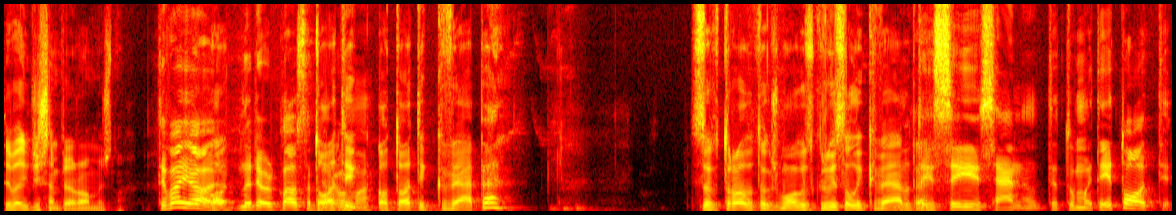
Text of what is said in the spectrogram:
Tai va grįžtam prie Romų, žinau. Tai va jo, norėjau ir klausti To apie tik, Romą. o to tik kvepia? Jis atrodo toks žmogus, kur visą laiką kvepia. Nu, tai jisai seniai, tai tu matai toti.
